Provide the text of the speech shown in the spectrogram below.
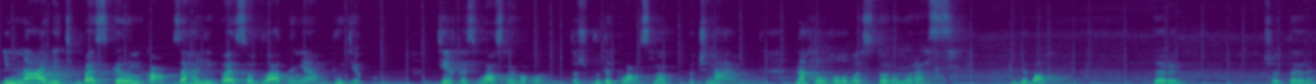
і навіть без килимка, взагалі без обладнання будь-якого, тільки з власною вагою. Тож буде класно. Починаємо. Нахил голови в сторону. Раз, два, три, чотири,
